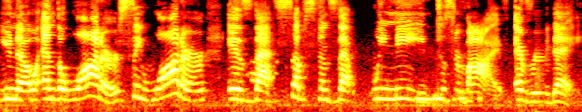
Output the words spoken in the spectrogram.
you know, and the water. See, water is that substance that we need to survive every day.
